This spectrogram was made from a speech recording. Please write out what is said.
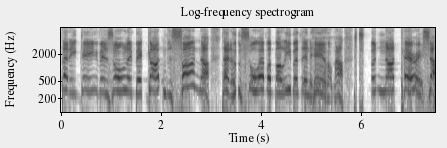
that he gave his only begotten Son, that whosoever believeth in him should not perish, uh,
